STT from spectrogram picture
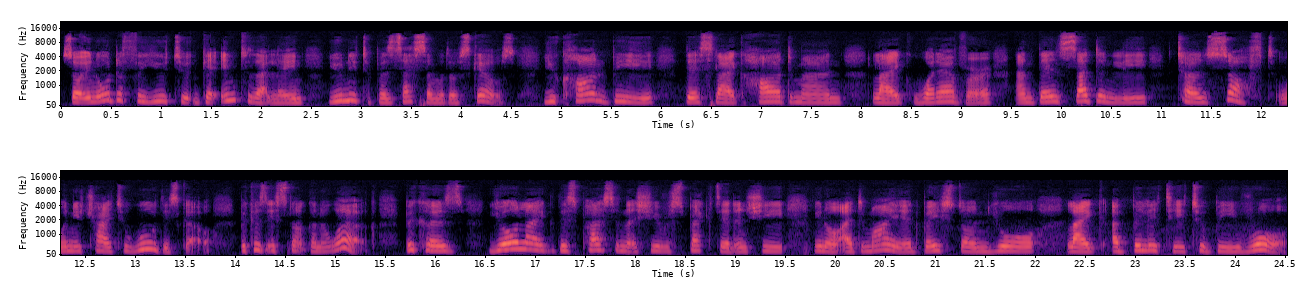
So, in order for you to get into that lane, you need to possess some of those skills. You can't be this like hard man, like whatever, and then suddenly turn soft when you try to woo this girl because it's not going to work. Because you're like this person that she respected and she, you know, admired based on your like ability to be raw,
